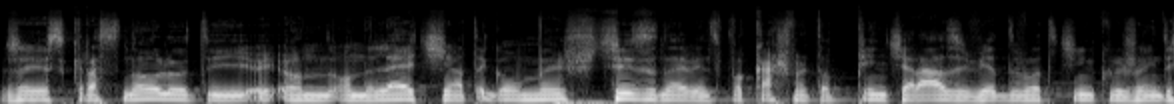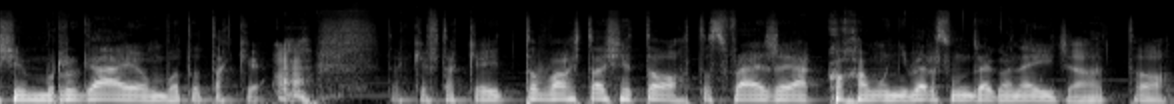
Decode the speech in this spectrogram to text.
że jest krasnolud i on, on leci na tego mężczyznę, więc pokażmy to pięć razy w jednym odcinku, że oni to się mrugają, bo to takie, eh, takie w takiej, to właśnie to, to sprawia, że ja kocham uniwersum Dragon Age'a, to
